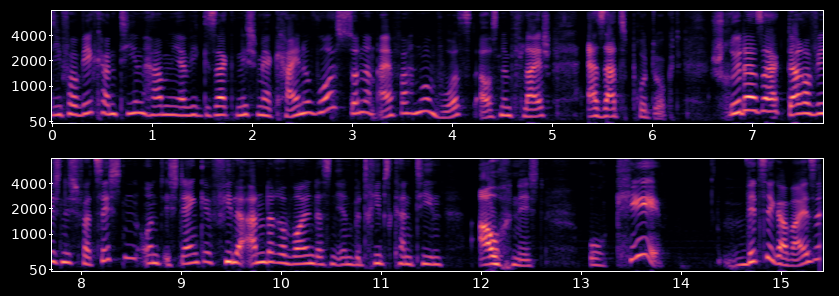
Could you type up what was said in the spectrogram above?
die VW-Kantinen haben ja, wie gesagt, nicht mehr keine Wurst, sondern einfach nur Wurst aus einem Fleischersatzprodukt. Schröder sagt, darauf will ich nicht verzichten und ich denke, viele andere wollen das in ihren Betriebskantinen auch nicht. Okay, witzigerweise,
